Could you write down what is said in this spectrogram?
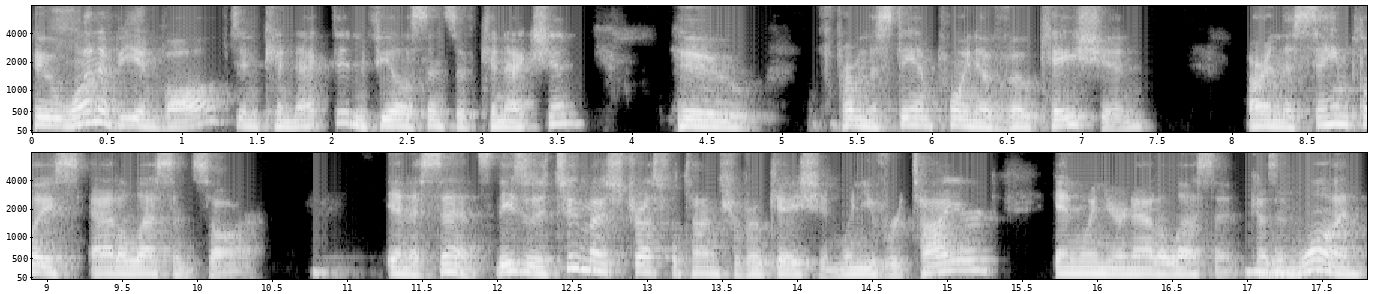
who want to be involved and connected and feel a sense of connection, who from the standpoint of vocation are in the same place adolescents are in a sense. These are the two most stressful times for vocation when you've retired and when you're an adolescent. Because mm-hmm. in one,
